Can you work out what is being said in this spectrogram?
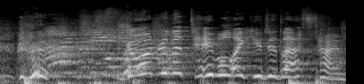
Go under the table like you did last time.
